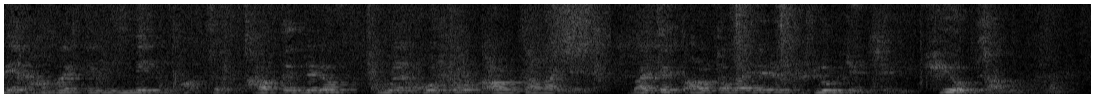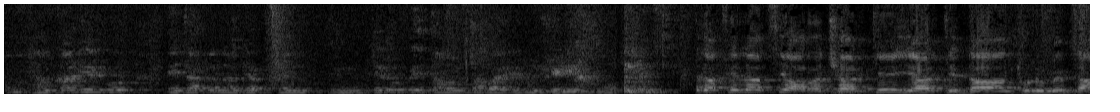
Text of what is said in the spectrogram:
Մեր համայնքի մեկ մասը քարտեզներով ունեն խոշոր արտավայրեր, բայց այդ արտավայրերը ջուր են ծերի, չի օգտագործվում։ Թանկարի էր որ պետական աջակցության հիմնելով այդ արտավայրերում ջրի խմություն։ Դա խելացի առաջարկ է, իհարկե դա ընդունում եմ, դա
